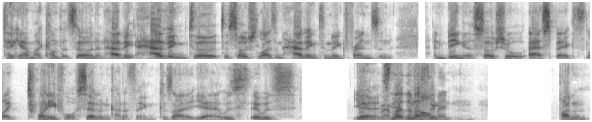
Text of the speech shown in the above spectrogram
taking out my comfort zone and having having to to socialize and having to make friends and and being in a social aspect like 24/7 kind of thing because I yeah it was it was Do you yeah it's remember not the nothing moment? pardon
